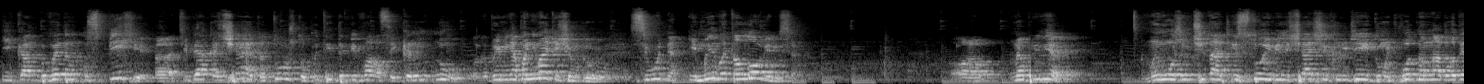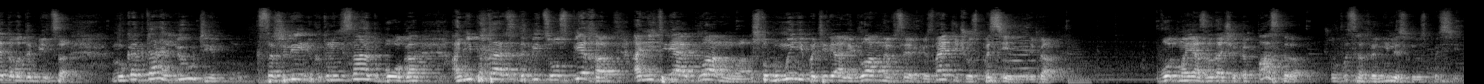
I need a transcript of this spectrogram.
И как бы в этом успехе э, тебя качают о том, чтобы ты добивался. Ну, вы меня понимаете, о чем говорю? Сегодня, и мы в это ловимся. Э, например, мы можем читать истории величайших людей и думать, вот нам надо вот этого добиться. Но когда люди к сожалению, которые не знают Бога, они пытаются добиться успеха, они теряют главного, чтобы мы не потеряли главное в церкви. Знаете что? Спасение, ребят. Вот моя задача как пастора, чтобы вы сохранили свое спасение.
